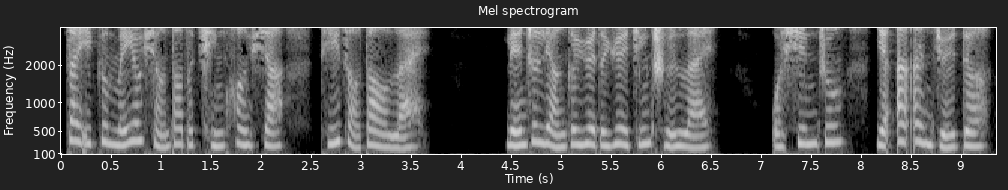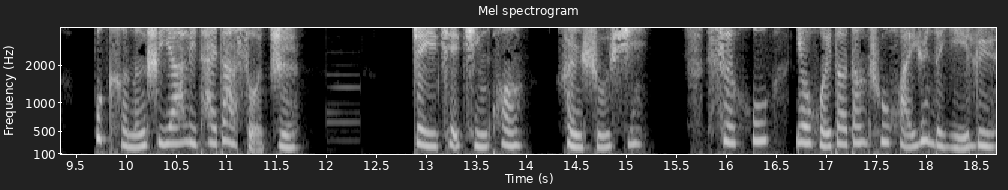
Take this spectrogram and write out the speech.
在一个没有想到的情况下提早到来，连着两个月的月经迟来，我心中也暗暗觉得不可能是压力太大所致。这一切情况很熟悉，似乎又回到当初怀孕的疑虑。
